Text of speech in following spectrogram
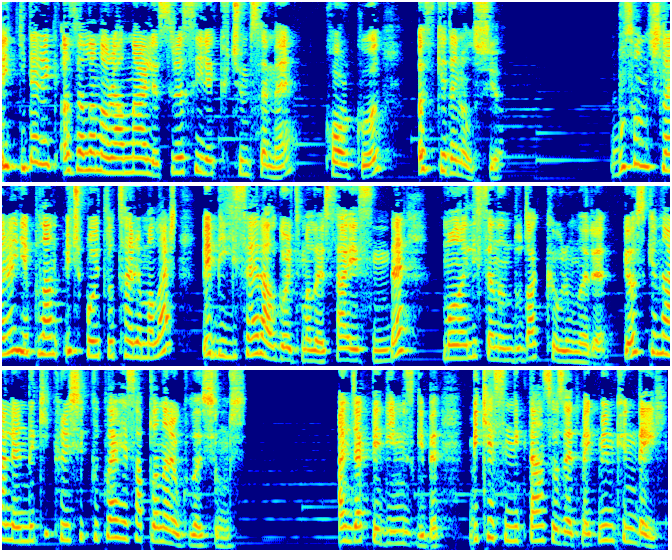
ve giderek azalan oranlarla sırasıyla küçümseme, korku, öfkeden oluşuyor. Bu sonuçlara yapılan 3 boyutlu taramalar ve bilgisayar algoritmaları sayesinde Mona Lisa'nın dudak kıvrımları, göz kenarlarındaki kırışıklıklar hesaplanarak ulaşılmış. Ancak dediğimiz gibi bir kesinlikten söz etmek mümkün değil.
